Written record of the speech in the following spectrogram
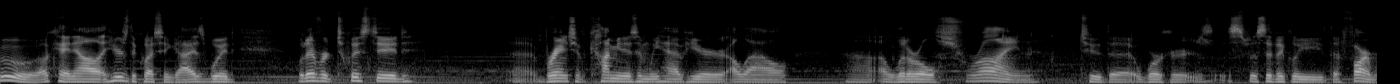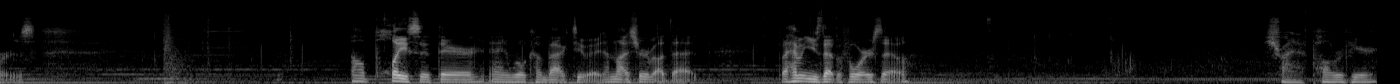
Ooh, okay, now here's the question, guys. Would whatever twisted uh, branch of communism we have here allow uh, a literal shrine to the workers, specifically the farmers. I'll place it there and we'll come back to it. I'm not sure about that. But I haven't used that before, so. Shrine of Paul Revere.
